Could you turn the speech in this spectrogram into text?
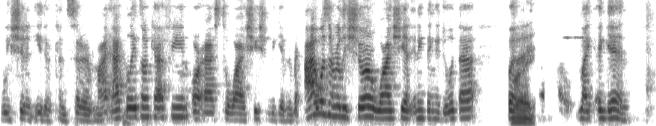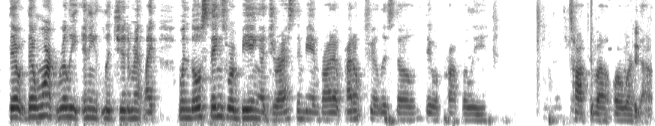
we shouldn't either consider my accolades on caffeine or as to why she should be given. But I wasn't really sure why she had anything to do with that. But right. like again, there there weren't really any legitimate like when those things were being addressed and being brought up. I don't feel as though they were properly talked about or worked out.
